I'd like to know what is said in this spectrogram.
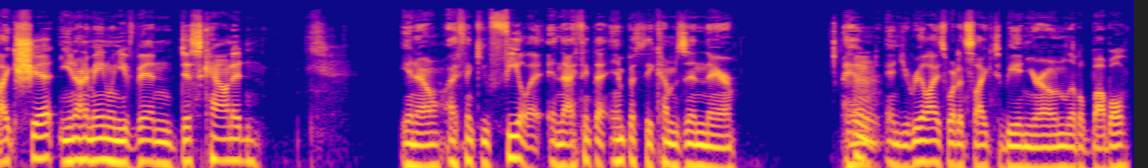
like shit, you know what I mean. When you've been discounted, you know, I think you feel it, and I think that empathy comes in there, and and you realize what it's like to be in your own little bubble,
